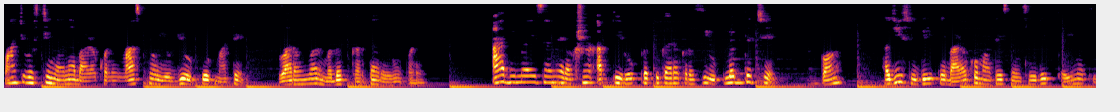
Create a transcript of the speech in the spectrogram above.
પાંચ વર્ષથી નાના બાળકોને માસ્કનો યોગ્ય ઉપયોગ માટે વારંવાર મદદ કરતા રહેવું પડે. આ બીમારી સામે રક્ષણ આપતી રોગપ્રતિકારક રસી ઉપલબ્ધ છે, પણ હજી સુધી તે બાળકો માટે સંશોધિત થઈ નથી.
